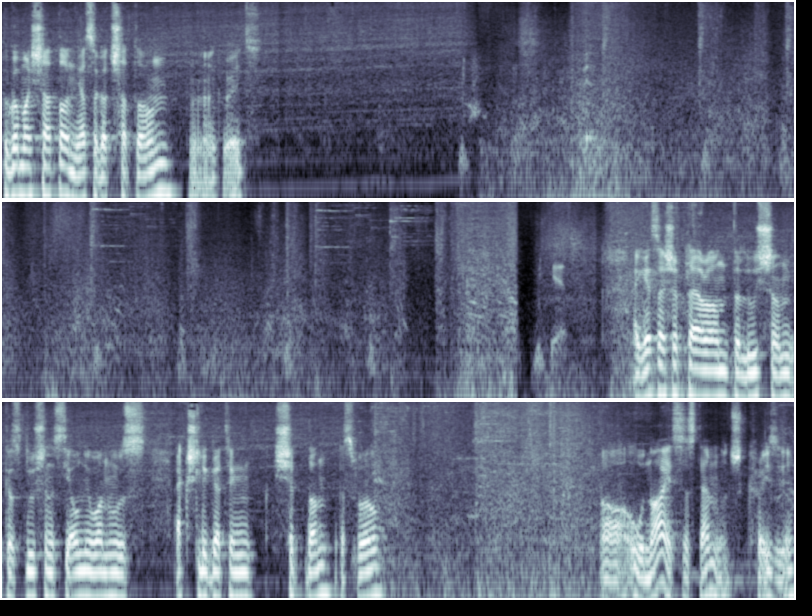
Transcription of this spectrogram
Who got my shutdown? Yasuo got shut down. Ah, great. Guess I should play around the Lucian because Lucian is the only one who's actually getting shit done as well. Oh, oh nice, this damage. Crazy.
